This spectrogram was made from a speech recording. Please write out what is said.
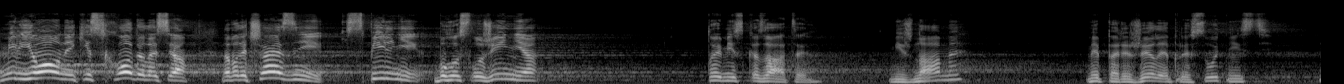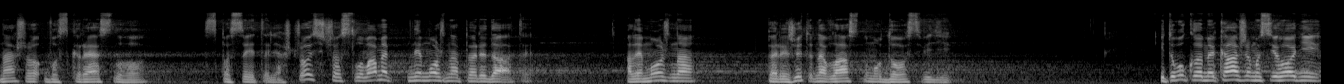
мільйони, які сходилися на величезні спільні богослужіння, той міг сказати, між нами ми пережили присутність нашого Воскреслого Спасителя. Щось, що словами не можна передати, але можна пережити на власному досвіді. І тому, коли ми кажемо сьогодні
